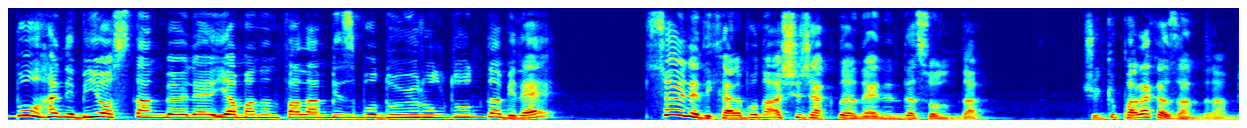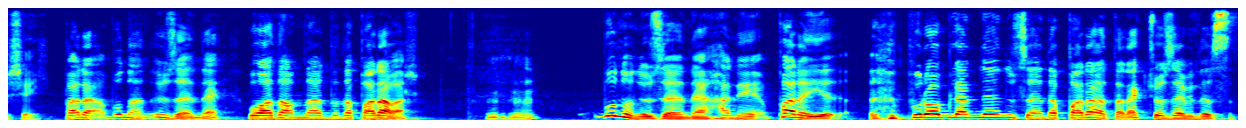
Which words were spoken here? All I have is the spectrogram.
Bu hani BIOS'tan böyle Yaman'ın falan biz bu duyurulduğunda bile söyledik hani bunu aşacaklarını eninde sonunda. Çünkü para kazandıran bir şey. Para bunun üzerine bu adamlarda da para var. Hı hı. Bunun üzerine hani parayı problemlerin üzerine para atarak çözebilirsin.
